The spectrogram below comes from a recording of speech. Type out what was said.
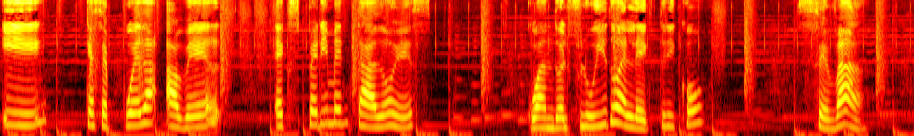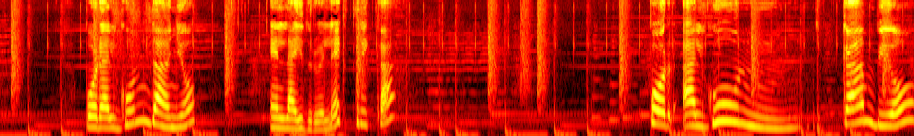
y que se pueda haber experimentado es cuando el fluido eléctrico se va por algún daño en la hidroeléctrica, por algún cambio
